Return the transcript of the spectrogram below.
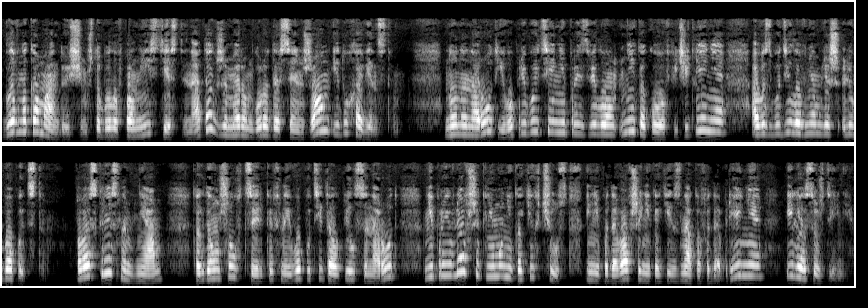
главнокомандующим, что было вполне естественно, а также мэром города Сен-Жан и духовенством. Но на народ его прибытие не произвело никакого впечатления, а возбудило в нем лишь любопытство. По воскресным дням, когда он шел в церковь, на его пути толпился народ, не проявлявший к нему никаких чувств и не подававший никаких знаков одобрения или осуждения.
